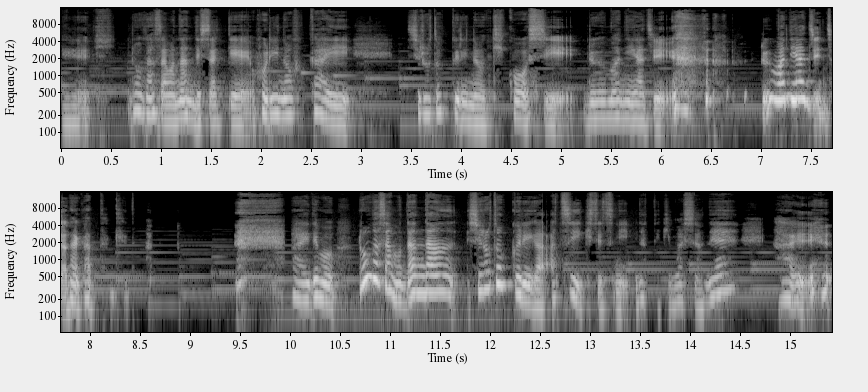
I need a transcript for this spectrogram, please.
えー、ローガンさんは何でしたっけ？彫りの深い白とっくりの貴公子、ルーマニア人。ルーマニア人じゃなかったけど。はい。でも、ロンガンさんもだんだん白とっくりが暑い季節になってきましたね。はい。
